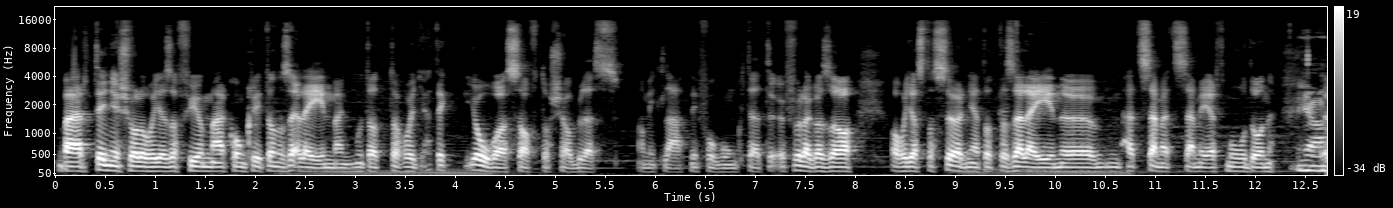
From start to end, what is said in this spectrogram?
bár tény és való, hogy ez a film már konkrétan az elején megmutatta, hogy hát egy jóval szaftosabb lesz amit látni fogunk. Tehát főleg az, a, ahogy azt a szörnyet ott az elején hát szemet szemért módon ja.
